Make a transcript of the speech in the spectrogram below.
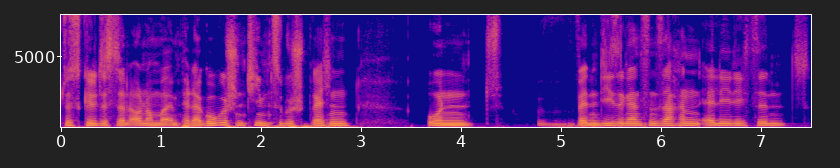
das gilt es dann auch nochmal im pädagogischen Team zu besprechen und wenn diese ganzen Sachen erledigt sind,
